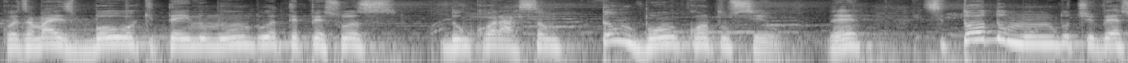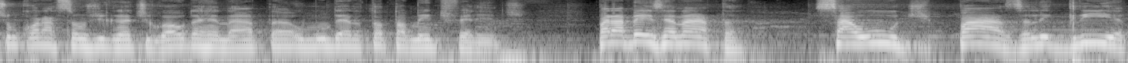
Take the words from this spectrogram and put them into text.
Coisa mais boa que tem no mundo é ter pessoas de um coração tão bom quanto o seu, né? Se todo mundo tivesse um coração gigante igual o da Renata, o mundo era totalmente diferente. Parabéns, Renata. Saúde, paz, alegria,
